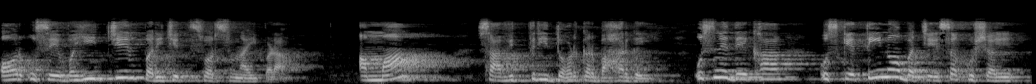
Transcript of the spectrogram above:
और उसे वही चिर परिचित स्वर सुनाई पड़ा। अम्मा, सावित्री दौड़कर बाहर गई। उसने देखा उसके तीनों बच्चे सकुशल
